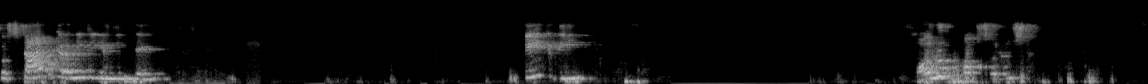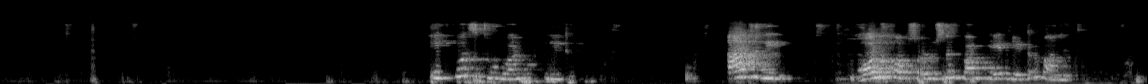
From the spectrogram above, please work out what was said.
तो स्टार्ट करने के लिए हम लिखते हैं। Take the volume of solution. Equals to 1 liter आज भी वॉल्यूम ऑफ़ सॉल्यूशन को हम एक लीटर मान लेते हैं।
